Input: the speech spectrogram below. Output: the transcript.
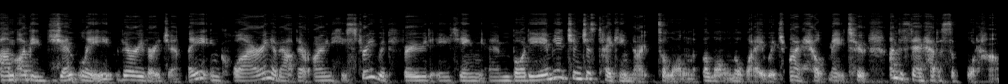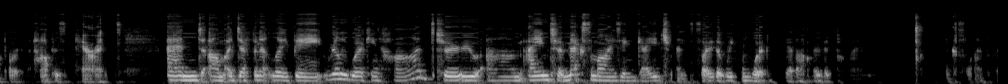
Um, I'd be gently, very, very gently inquiring about their own history with food, eating and body image and just taking notes along, along the way, which might help me to understand how to support Harper, Harper's parents. And um, I'd definitely be really working hard to um, aim to maximise engagement so that we can work together over time. Next slide, please.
